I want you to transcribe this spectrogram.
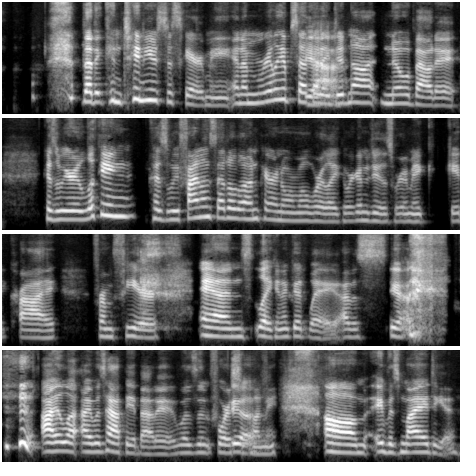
that it continues to scare me, and I'm really upset that I did not know about it because we were looking because we finally settled on paranormal. We're like, we're gonna do this. We're gonna make Gabe cry from fear, and like in a good way. I was, Yeah. I I was happy about it. It wasn't forced Yeah. upon me. Um, it was my idea.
